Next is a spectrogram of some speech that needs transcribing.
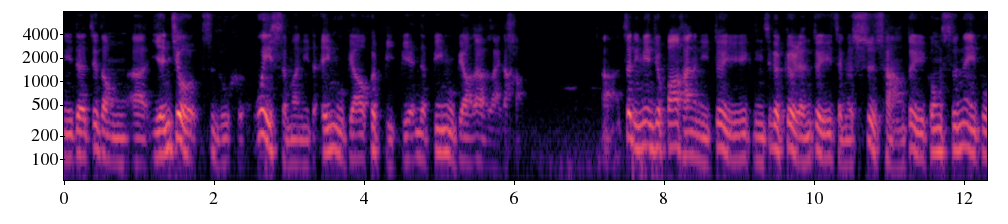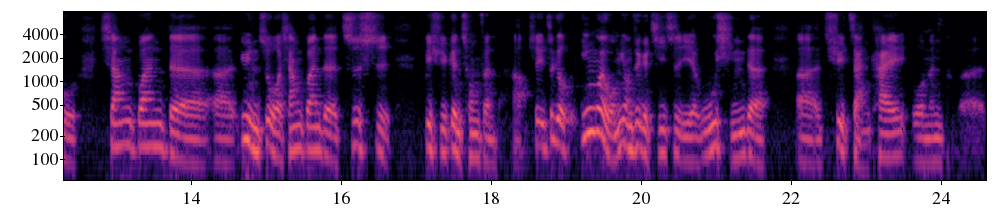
你的这种呃研究是如何？为什么你的 A 目标会比别人的 B 目标要来得好？啊，这里面就包含了你对于你这个个人对于整个市场、对于公司内部相关的呃运作相关的知识必须更充分的啊。所以这个，因为我们用这个机制，也无形的呃去展开我们。呃，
